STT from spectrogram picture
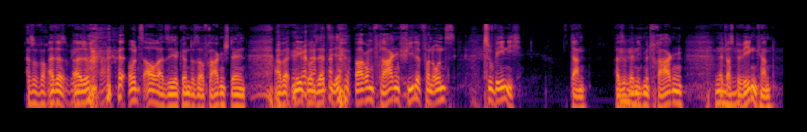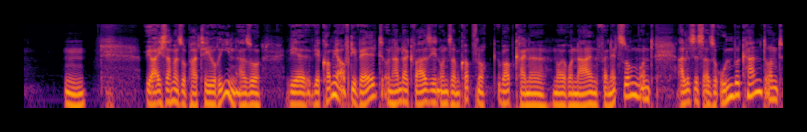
Also warum Also, so also uns auch, also ihr könnt uns auch Fragen stellen. Aber nee, grundsätzlich, warum fragen viele von uns zu wenig dann? Also wenn ich mit Fragen etwas bewegen kann. Ja, ich sag mal so ein paar Theorien. Also wir, wir kommen ja auf die Welt und haben da quasi in unserem Kopf noch überhaupt keine neuronalen Vernetzungen und alles ist also unbekannt und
